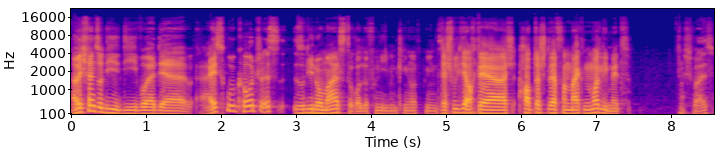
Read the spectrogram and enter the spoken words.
Aber ich finde so die, die, wo er der Highschool-Coach ist, so die normalste Rolle von ihm in King of Queens. da spielt ja auch der Hauptdarsteller von Mike und Molly mit. Ich weiß.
